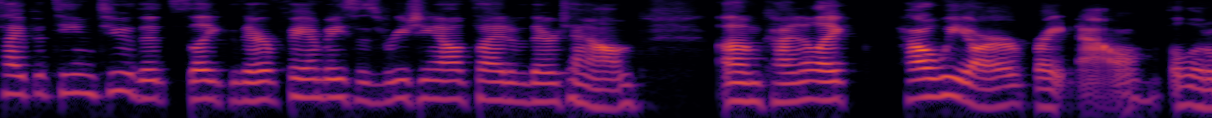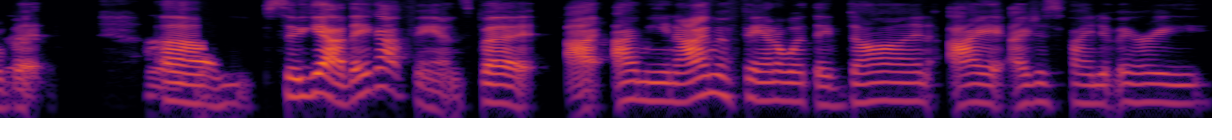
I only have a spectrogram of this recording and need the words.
type of team too that's like their fan base is reaching outside of their town. Um kind of like how we are right now a little bit. Right. Um so yeah, they got fans, but I I mean, I'm a fan of what they've done. I I just find it very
